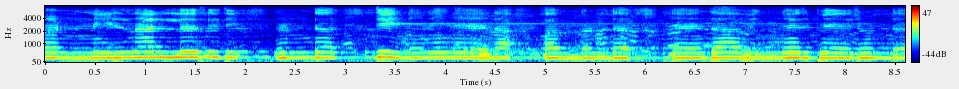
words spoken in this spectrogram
മണ്ണിൽ നല്ലൊരു ഉണ്ട്. ദീനിന് നേതാ വന്നുണ്ട്. നേതാവിനൊരു പേരുണ്ട്.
